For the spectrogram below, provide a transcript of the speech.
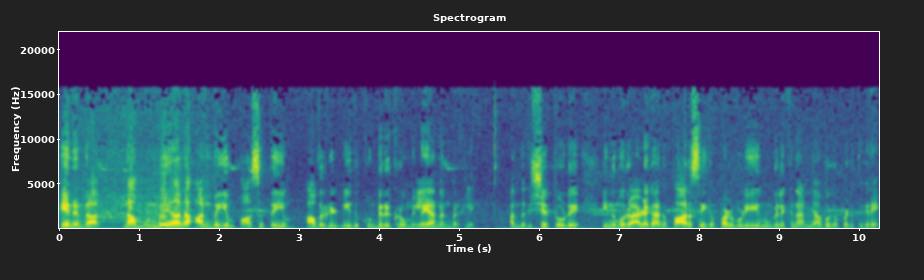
ஏனென்றால் நாம் உண்மையான அன்பையும் பாசத்தையும் அவர்கள் மீது கொண்டிருக்கிறோம் இல்லையா நண்பர்களே? அந்த விஷயத்தோடு இன்னும் ஒரு அழகான பாரசீக பழமொழியையும் உங்களுக்கு நான் ஞாபகப்படுத்துகிறேன்.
